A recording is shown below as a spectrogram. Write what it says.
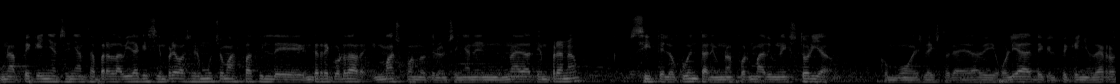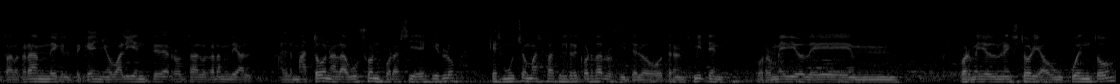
una pequeña enseñanza para la vida que siempre va a ser mucho más fácil de, de recordar y más cuando te lo enseñan en una edad temprana, si te lo cuentan en una forma de una historia como es la historia de David y Goliat, de que el pequeño derrota al grande, que el pequeño valiente derrota al grande, al, al matón, al abusón, por así decirlo, que es mucho más fácil recordarlo si te lo transmiten por medio de, mm, por medio de una historia o un cuento,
